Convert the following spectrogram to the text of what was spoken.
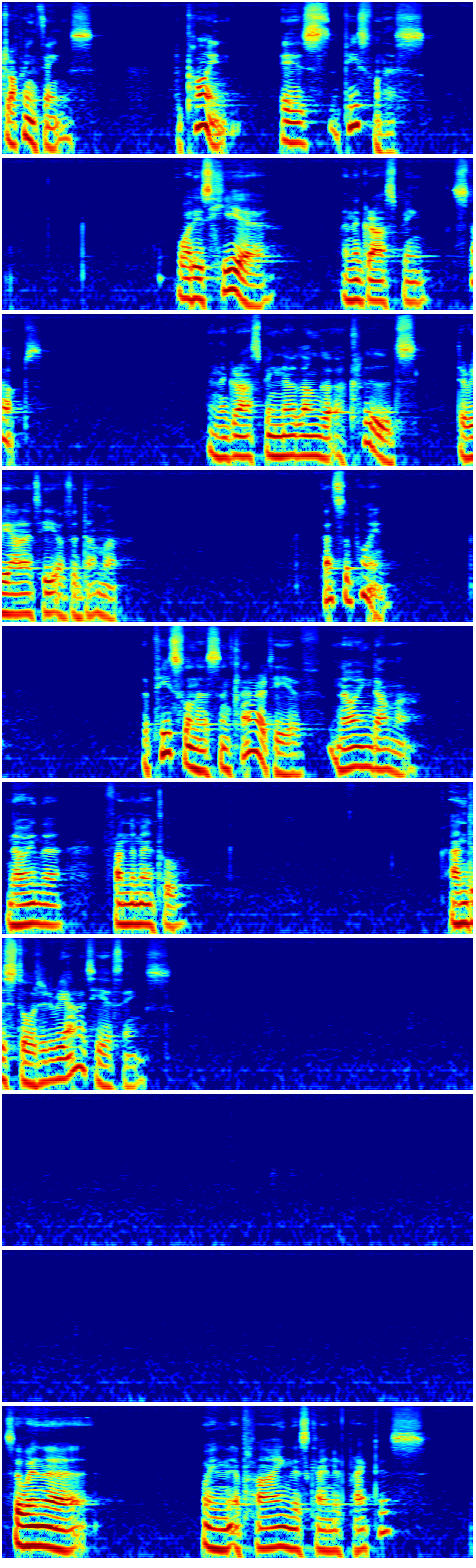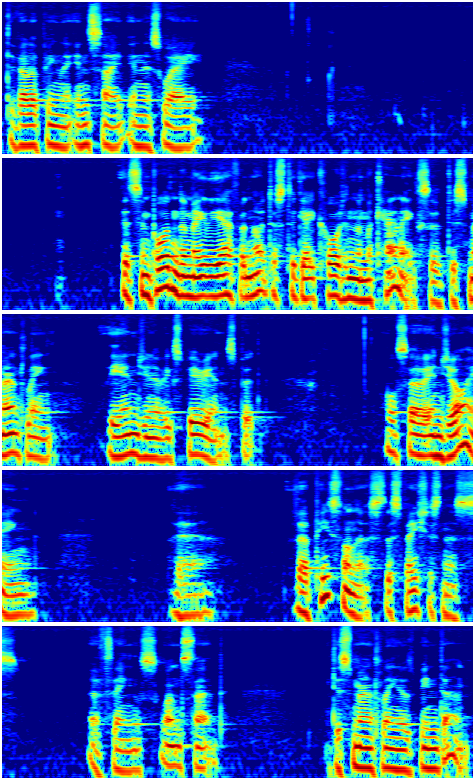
dropping things. The point is peacefulness. What is here when the grasping stops? When the grasping no longer occludes the reality of the Dhamma. That's the point. The peacefulness and clarity of knowing Dhamma, knowing the fundamental, undistorted reality of things. So when uh, when applying this kind of practice, developing the insight in this way, it's important to make the effort not just to get caught in the mechanics of dismantling the engine of experience, but also enjoying the, the peacefulness, the spaciousness of things once that dismantling has been done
